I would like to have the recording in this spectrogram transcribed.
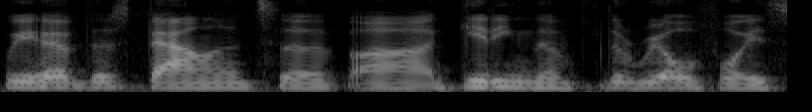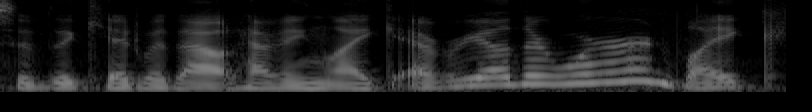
we have this balance of uh, getting the the real voice of the kid without having like every other word. Like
